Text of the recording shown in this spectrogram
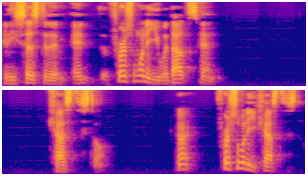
And he says to them, and the first one of you without sin, cast the stone. All right. First one of you cast the stone.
